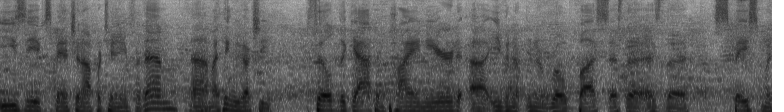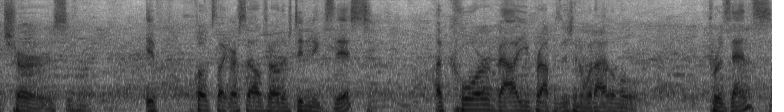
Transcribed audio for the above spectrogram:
easy expansion opportunity for them. Um, I think we've actually filled the gap and pioneered uh, even in a robust as the as the space matures. If folks like ourselves or others didn't exist, a core value proposition of what high level presents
